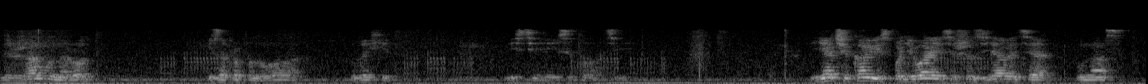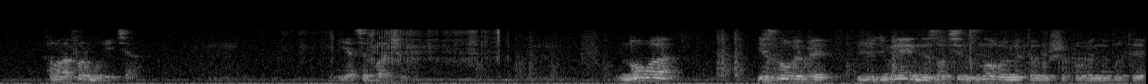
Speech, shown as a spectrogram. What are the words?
державу, народ і запропонувала вихід із цієї ситуації. Я чекаю і сподіваюся, що з'явиться у нас, а вона формується. Я це бачу. Нова із новими людьми, не зовсім з новими, тому що повинна бути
